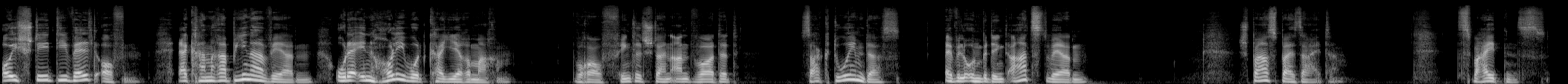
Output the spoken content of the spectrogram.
Euch steht die Welt offen. Er kann Rabbiner werden oder in Hollywood Karriere machen. Worauf Finkelstein antwortet Sag du ihm das. Er will unbedingt Arzt werden. Spaß beiseite. Zweitens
